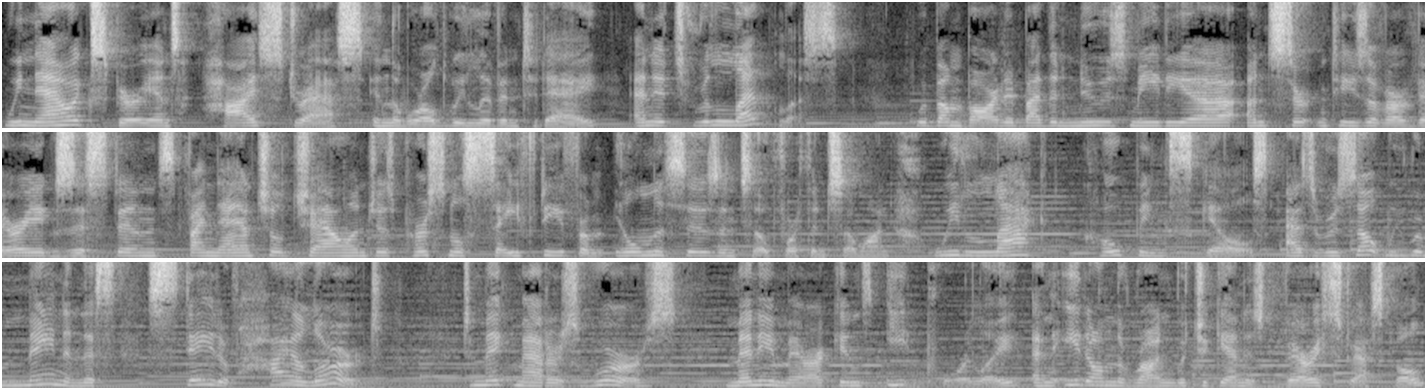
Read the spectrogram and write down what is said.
We now experience high stress in the world we live in today, and it's relentless. We're bombarded by the news media, uncertainties of our very existence, financial challenges, personal safety from illnesses, and so forth and so on. We lack coping skills. As a result, we remain in this state of high alert. To make matters worse, many Americans eat poorly and eat on the run, which again is very stressful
